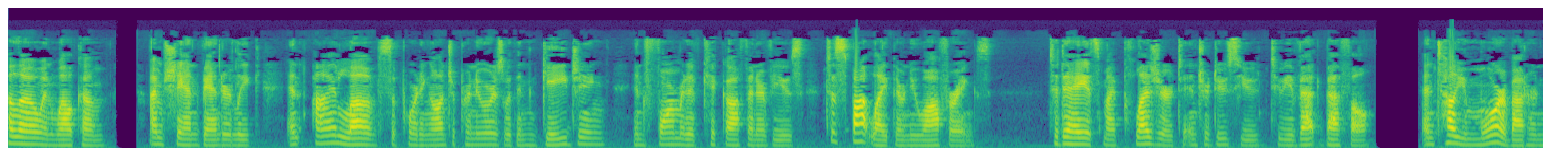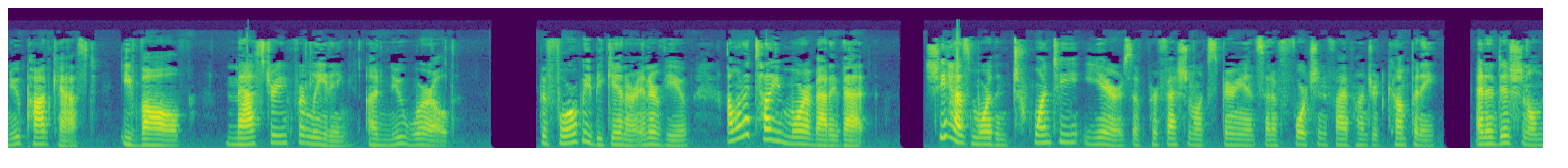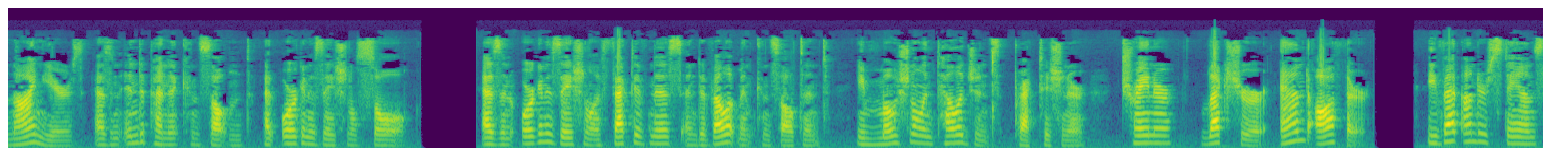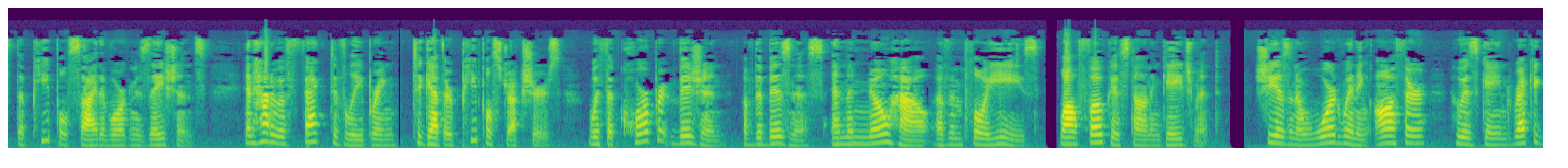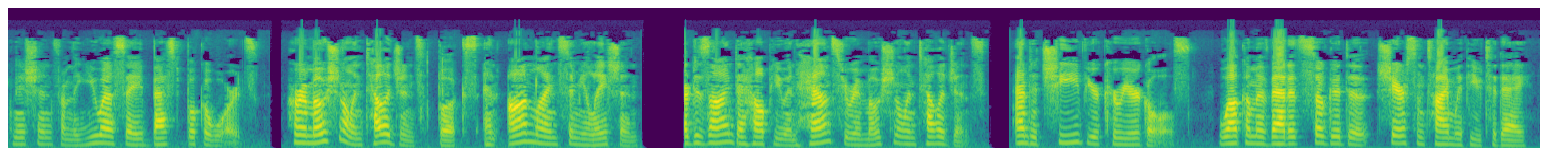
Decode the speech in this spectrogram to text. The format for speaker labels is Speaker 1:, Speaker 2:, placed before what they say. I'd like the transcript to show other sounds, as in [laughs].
Speaker 1: Hello and welcome. I'm Shan Vanderleek, and I love supporting entrepreneurs with engaging, informative kickoff interviews to spotlight their new offerings. Today, it's my pleasure to introduce you to Yvette Bethel and tell you more about her new podcast, Evolve Mastery for Leading a New World. Before we begin our interview, I want to tell you more about Yvette. She has more than 20 years of professional experience at a Fortune 500 company, an additional nine years as an independent consultant at Organizational Soul. As an organizational effectiveness and development consultant, emotional intelligence practitioner, trainer, lecturer, and author, Yvette understands the people side of organizations and how to effectively bring together people structures with the corporate vision of the business and the know how of employees while focused on engagement. She is an award winning author who has gained recognition from the USA Best Book Awards. Her emotional intelligence books and online simulation are designed to help you enhance your emotional intelligence and achieve your career goals. Welcome, Yvette. It's so good to share some time with you today.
